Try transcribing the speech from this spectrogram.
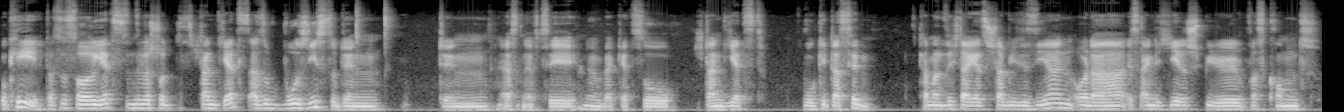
Okay, das ist so, jetzt sind wir schon, Stand jetzt, also wo siehst du den, den ersten FC Nürnberg jetzt so, Stand jetzt? Wo geht das hin? Kann man sich da jetzt stabilisieren oder ist eigentlich jedes Spiel, was kommt,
